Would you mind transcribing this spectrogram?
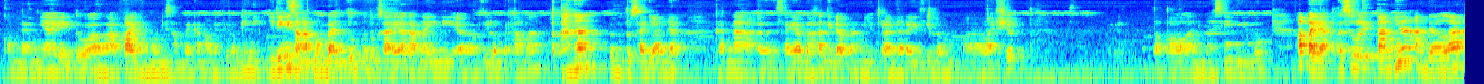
Kontennya yaitu uh, apa yang mau disampaikan oleh film ini. Jadi ini sangat membantu untuk saya karena ini uh, film pertama. Tekanan tentu saja ada karena uh, saya bahkan tidak pernah menyutradarai film uh, live shoot total animasi begitu apa ya kesulitannya adalah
